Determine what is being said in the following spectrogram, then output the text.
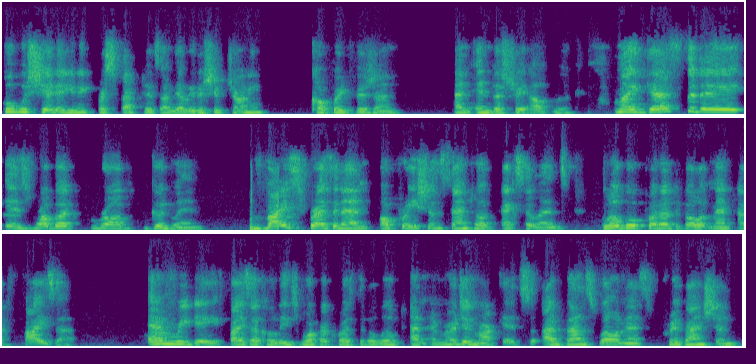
who will share their unique perspectives on their leadership journey, corporate vision, and industry outlook. My guest today is Robert Rob Goodwin, Vice President, Operations Center of Excellence, Global Product Development at Pfizer. Every day, Pfizer colleagues work across developed and emerging markets to advance wellness, prevention,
